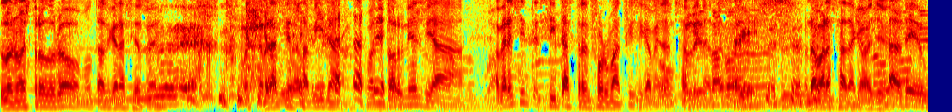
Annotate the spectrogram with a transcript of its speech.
Lo nuestro duró, moltes gràcies, eh? Gràcies, Sabina. Quan tornis ja... A veure si, t'has transformat físicament en Sabina, també. Una abraçada, que vagi bé. Adéu.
